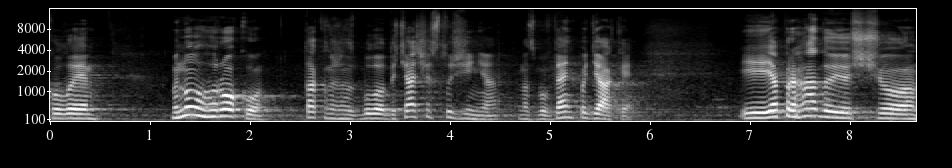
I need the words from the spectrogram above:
коли минулого року також у нас було дитяче служіння, у нас був День подяки. І я пригадую, що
